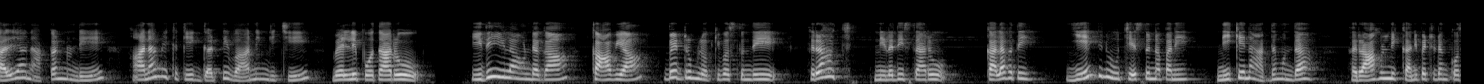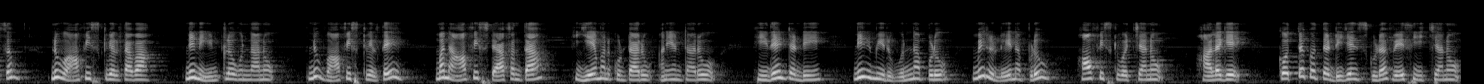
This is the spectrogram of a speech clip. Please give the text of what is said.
కళ్యాణ్ అక్కడి నుండి అనామికకి గట్టి వార్నింగ్ ఇచ్చి వెళ్ళిపోతారు. ఇది ఇలా ఉండగా కావ్య బెడ్రూమ్లోకి వస్తుంది. రాజ్ నిలదీస్తారు కలవతి ఏంది నువ్వు చేస్తున్న పని? నీకేనా అర్థం ఉందా రాహుల్ని కనిపెట్టడం కోసం నువ్వు ఆఫీస్కి వెళ్తావా? నేను ఇంట్లో ఉన్నాను. నువ్వు ఆఫీస్కి వెళ్తే మన ఆఫీస్ స్టాఫ్ అంతా ఏమనుకుంటారు అని అంటారు. ఇదేంటండి? నేను మీరు ఉన్నప్పుడు మీరు లేనప్పుడు ఆఫీస్కి వచ్చాను. అలాగే కొత్త కొత్త డిజైన్స్ కూడా వేసి ఇచ్చాను.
